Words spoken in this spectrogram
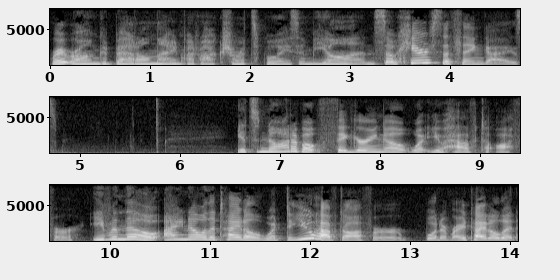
Right, wrong, good, bad, all nine, POD shorts, boys, and beyond. So here's the thing, guys it's not about figuring out what you have to offer. Even though I know the title, What Do You Have to Offer? whatever I titled it,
